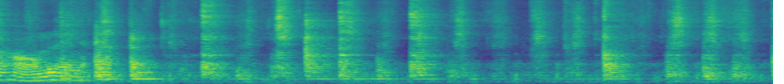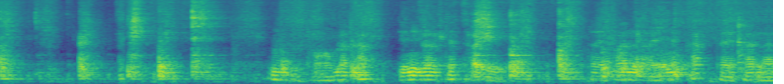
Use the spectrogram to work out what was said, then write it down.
งหอมเลยนะครับอืมหอมแล้วครับ เดี๋ยวนี้เราจะใส่ใส่ปลาไหลนะครับ ใส่ปลาไหล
